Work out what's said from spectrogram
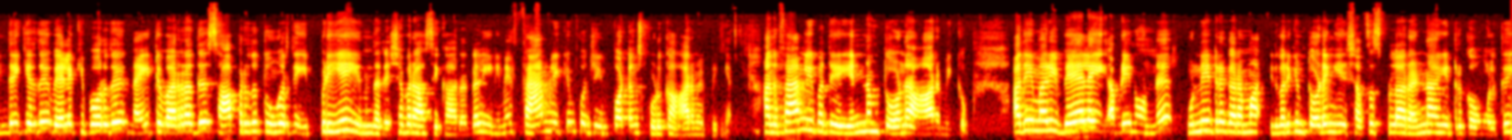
எந்திரிக்கிறது வேலைக்கு போறது நைட்டு வர்றது சாப்பிடுறது தூங்குறது இப்படியே இருந்த ரிஷபராசிக்காரர்கள் இனிமே ஃபேமிலிக்கும் கொஞ்சம் இம்பார்ட்டன்ஸ் கொடுக்க ஆரம்பிப்பீங்க. அந்த ஃபேமிலி பத்திய எண்ணம் தோண ஆரம்பிக்கும். அதே மாதிரி வேலை அப்படின்னு ஒண்ணு முன்னேற்றகரமா இது வரைக்கும் தொடங்கி சக்சஸ்ஃபுல்லா ரன் ஆகிட்டு இருக்கவங்களுக்கு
